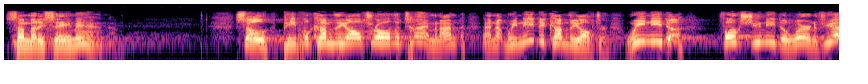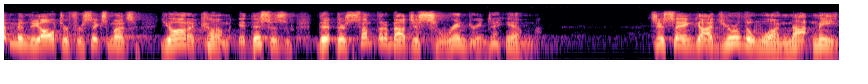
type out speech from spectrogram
Somebody say amen. So people come to the altar all the time, and I'm and we need to come to the altar. We need to Folks, you need to learn. If you haven't been to the altar for six months, you ought to come. This is, there's something about just surrendering to Him. Just saying, God, you're the one, not me.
